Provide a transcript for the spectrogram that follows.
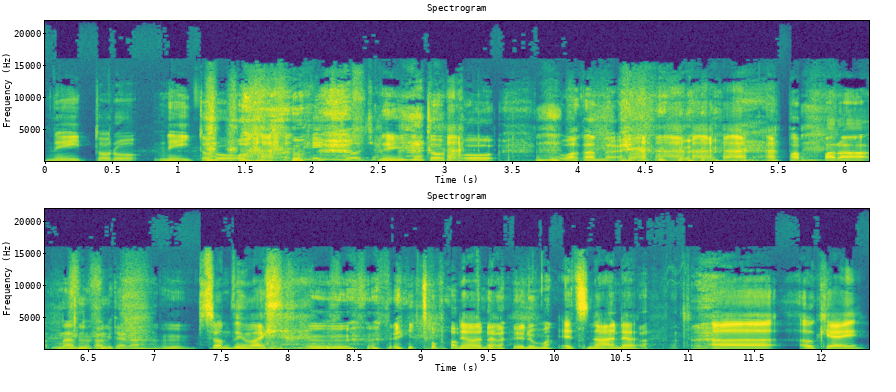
ネイトロネイトロネイトロわかんないパッパラなんとかみたいな、うん、 Something like that. うんうんネイトパッパ No, ラ no, ヘルマン it's not. No. Uh, okay.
